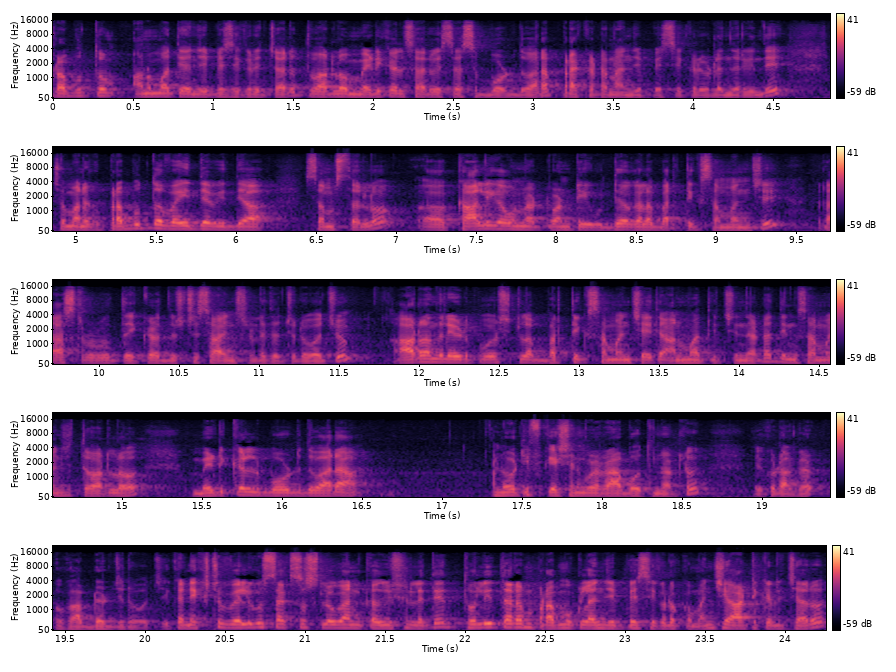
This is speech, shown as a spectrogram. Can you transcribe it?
ప్రభుత్వం అనుమతి అని చెప్పేసి ఇక్కడ ఇచ్చారు. త్వరలో మెడికల్ సర్వీసెస్ బోర్డు ద్వారా ప్రకటన అని చెప్పేసి ఇక్కడ ఇవ్వడం జరిగింది. సో మనకు ప్రభుత్వ వైద్య విద్యా సంస్థల్లో ఖాళీగా ఉన్నటువంటి ఉద్యోగాల భర్తీకి సంబంధించి రాష్ట్ర ప్రభుత్వం ఇక్కడ దృష్టి సాధించినట్లయితే చూడవచ్చు. ఆరు వందల ఏడు పోస్టుల భర్తీకి సంబంధించి అయితే అనుమతి ఇచ్చిందట. దీనికి సంబంధించి త్వరలో మెడికల్ బోర్డు ద్వారా నోటిఫికేషన్ కూడా రాబోతున్నట్లు ఇక్కడ ఒక- అప్డేట్ జరగవచ్చు. ఇక నెక్స్ట్ వెలుగు సక్సెస్లో కనుక చూసినట్లయితే తొలితరం ప్రముఖులు అని చెప్పేసి ఇక్కడ ఒక మంచి ఆర్టికల్ ఇచ్చారు.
